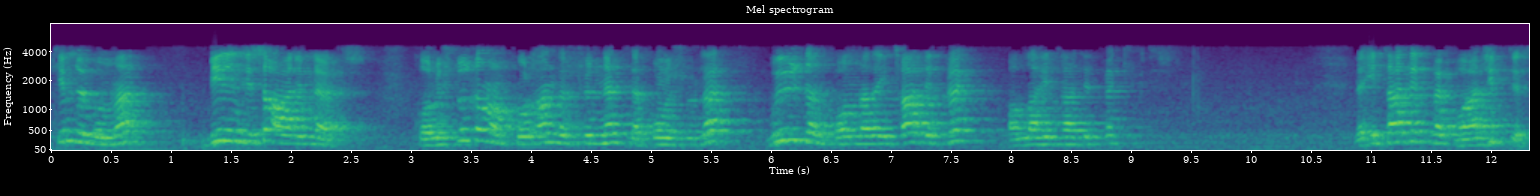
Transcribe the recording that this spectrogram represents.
Kimdir bunlar? Birincisi alimlerdir. Konuştuğu zaman Kur'an ve sünnetle konuşurlar. Bu yüzden onlara itaat etmek, Allah'a itaat etmek gibidir. Ve itaat etmek vaciptir.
